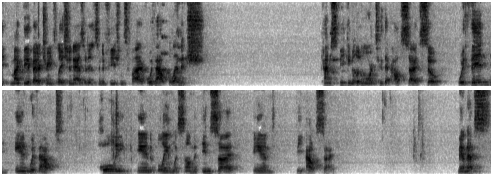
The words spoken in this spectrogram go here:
it might be a better translation as it is in Ephesians 5, without blemish. kind of speaking a little more to the outside. So, within and without, holy and blameless, on the inside and the outside. Man, that's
